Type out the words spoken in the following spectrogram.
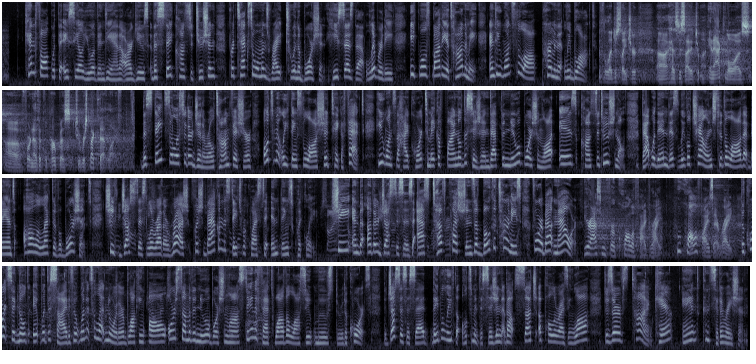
Ken Falk with the ACLU of Indiana argues the state constitution protects a woman's right to an abortion. He says that liberty equals body autonomy, and he wants the law permanently blocked. The legislature uh, has decided to enact laws uh, for an ethical purpose to respect that life. The state solicitor general, Tom Fisher, ultimately thinks the law should take effect. He wants the high court to make a final decision that the new abortion law is constitutional. That would end this legal challenge to the law that bans all elective abortions. Chief Justice Loretta Rush pushed back on the state's request to end things quickly. She and the other justices asked tough questions of both attorneys for about an hour. You're asking for a qualified right. Who qualifies that right? The court signaled it would decide if it wanted to let an order blocking all or some of the new abortion laws stay in effect while the lawsuit moves through the courts. The justices said they believe the ultimate decision about such a polarizing law deserves time, care, and consideration.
